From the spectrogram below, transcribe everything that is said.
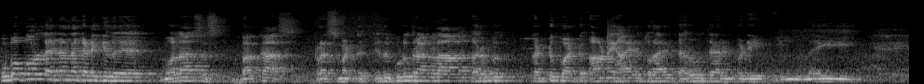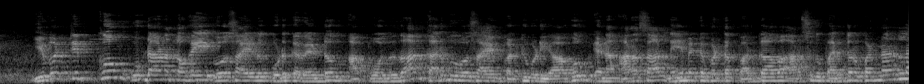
உபபொருள் என்னென்ன கிடைக்குது? மொலாசஸ் பக்காஸ் பிரஸ்மட்டு இது கொடுக்குறாங்களா? கரும்பு கட்டுப்பாட்டு ஆணை ஆயிரத்தி தொள்ளாயிரத்தி அறுபத்தி ஆறின் படி இல்லை. இவற்றிற்கும் உண்டான தொகையை விவசாயிகளுக்கு கொடுக்க வேண்டும். அப்போதுதான் கரும்பு விவசாயம் கட்டுப்படியாகும் என அரசால் நியமிக்கப்பட்ட பர்காவா அரசுக்கு பரிந்துரை பண்ணார்ல.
